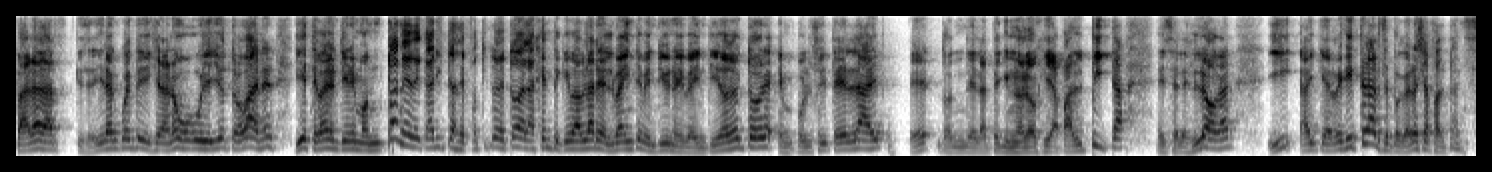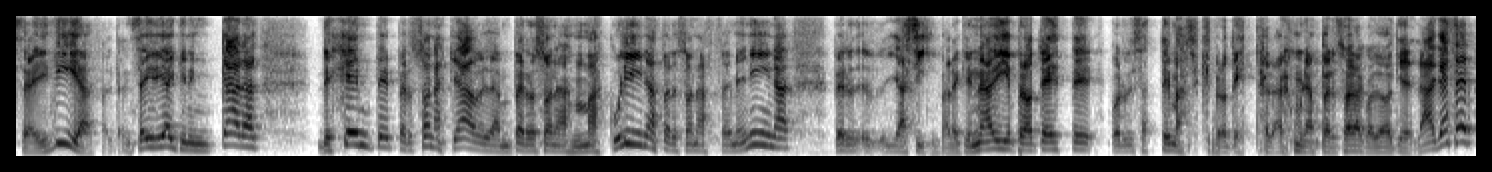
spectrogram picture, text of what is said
para dar que se dieran cuenta y dijeran, no, uy, hay otro banner, y este banner tiene montones de caritas de fotitos de toda la gente que va a hablar el 20, 21 y 22 de octubre en Pulsite Live, ¿eh? donde la tecnología palpita, es el eslogan, y hay que registrarse porque ahora ya faltan seis días, faltan seis días y tienen caras de gente, personas que hablan, personas masculinas, personas femeninas, y así, para que nadie proteste por esos temas que protestan algunas personas cuando no tienen nada que hacer.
